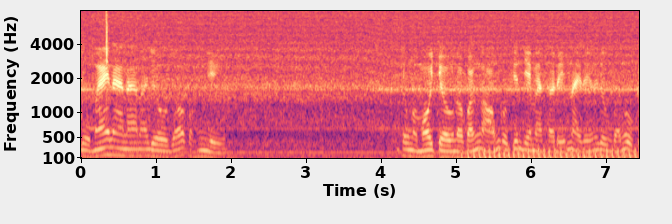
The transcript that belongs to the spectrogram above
dù máy nó, nó, nó vô gió còn không nhiều. Nói chung là môi trường nó vẫn ổn của chuyến anh mà em thời điểm này thì nói chung vẫn ok.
